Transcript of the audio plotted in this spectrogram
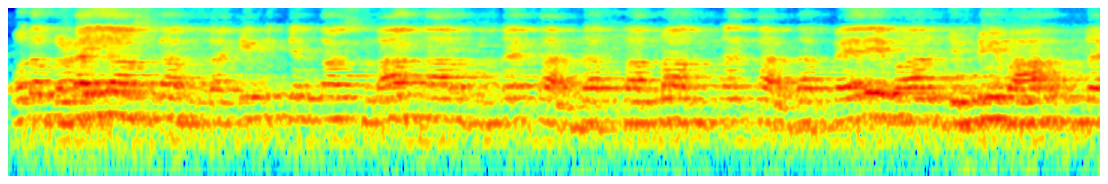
ਉਹਦਾ ਬੜਾ ਹੀ ਆਸਰਾ ਹੁੰਦਾ ਕਿ ਇੱਕ ਚੰਗਾ ਸਲਾਹਕਾਰ ਹੁੰਦਾ ਘਰ ਦਾ ਤਾਲਾ ਹੁੰਦਾ ਘਰ ਦਾ ਪਹਿਰੇਵਾਰ, ਜ਼ਿੰਮੇਵਾਰ ਹੁੰਦਾ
